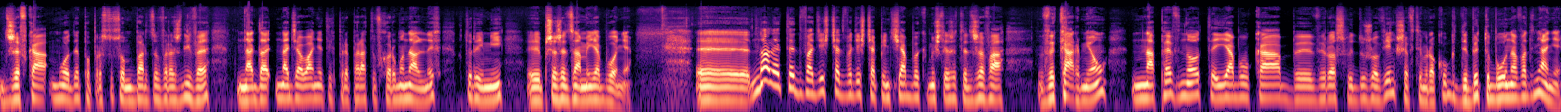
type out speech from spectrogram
Drzewka młode po prostu są bardzo wrażliwe na, na działanie tych preparatów hormonalnych, którymi y, przerzedzamy jabłonie. E, no ale te 20-25 jabłek, myślę, że te drzewa wykarmią. Na pewno te jabłka by wyrosły dużo większe w tym roku, gdyby to było nawadnianie.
